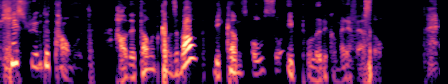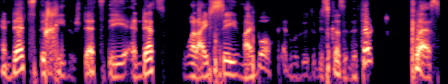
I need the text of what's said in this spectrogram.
history of the Talmud, how the Talmud comes about, becomes also a political manifesto. And that's the chidush. That's the and that's what I say in my book, and we're going to discuss in the third class,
